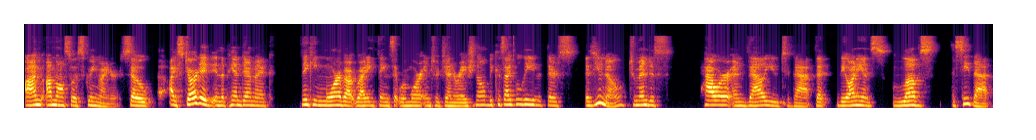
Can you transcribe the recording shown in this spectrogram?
i'm i'm also a screenwriter. So i started in the pandemic thinking more about writing things that were more intergenerational because I believe that there's, as you know, tremendous power and value to that, that the audience loves to see that.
